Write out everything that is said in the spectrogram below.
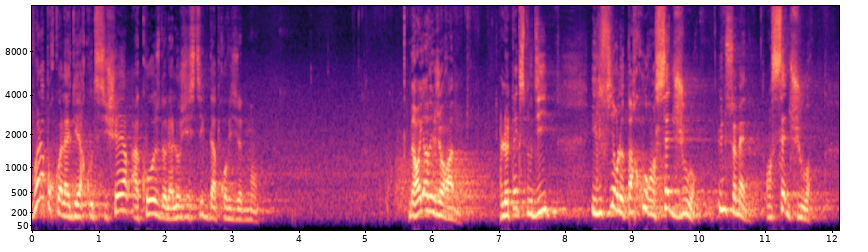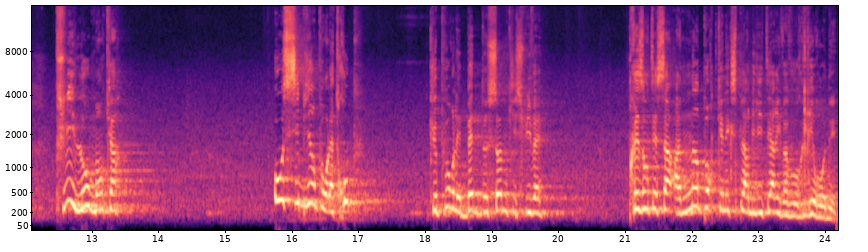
Voilà pourquoi la guerre coûte si cher à cause de la logistique d'approvisionnement. Mais regardez Joram. Le texte nous dit ils firent le parcours en sept jours, une semaine, en sept jours. Puis l'eau manqua aussi bien pour la troupe que pour les bêtes de somme qui suivaient. Présentez ça à n'importe quel expert militaire, il va vous rire au nez.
